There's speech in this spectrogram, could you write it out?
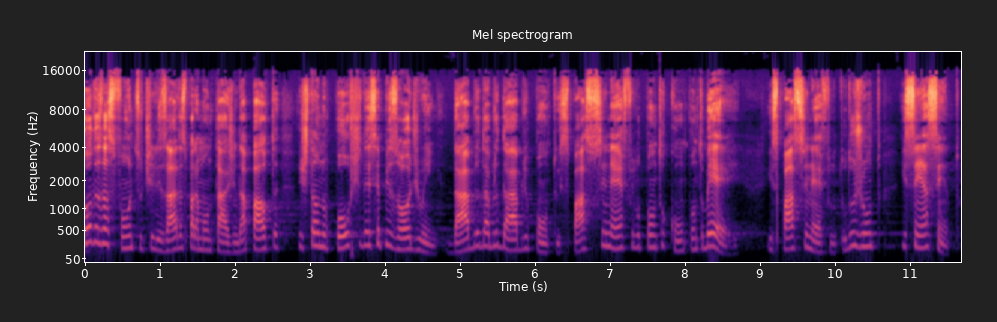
Todas as fontes utilizadas para a montagem da pauta estão no post desse episódio em www.espaçocinéfilo.com.br. Espaço Cinéfilo tudo junto e sem acento.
